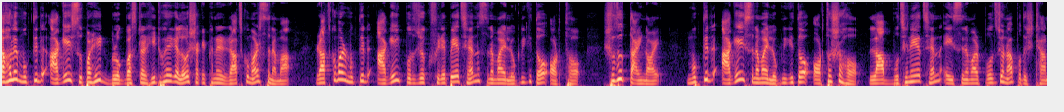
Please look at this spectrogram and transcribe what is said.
তাহলে মুক্তির আগেই সুপারহিট ব্লকবাস্টার হিট হয়ে গেল শাকিব খানের রাজকুমার সিনেমা। রাজকুমার মুক্তির আগেই প্রযোজক ফিরে পেয়েছেন সিনেমায় লগ্নিকৃত অর্থ। শুধু তাই নয়, মুক্তির আগেই সিনেমায় লগ্নিকৃত অর্থসহ লাভ বুঝে নিয়েছেন এই সিনেমার প্রযোজনা প্রতিষ্ঠান।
